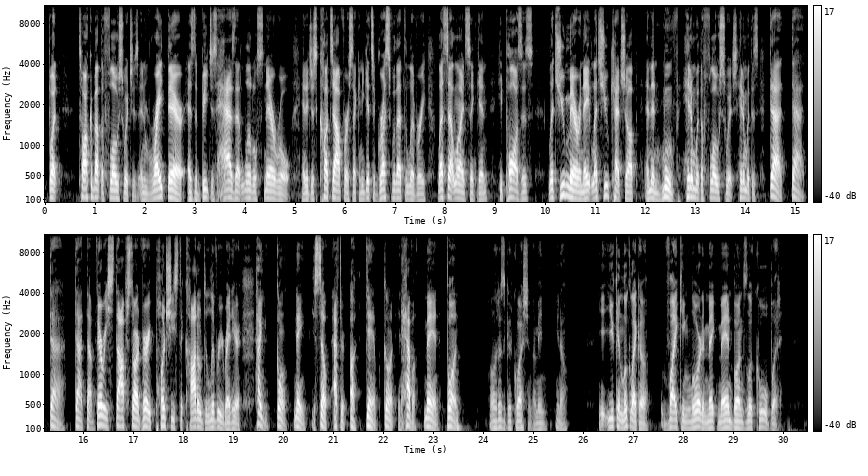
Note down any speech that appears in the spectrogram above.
But talk about the flow switches. And right there, as the beat just has that little snare roll and it just cuts out for a second, he gets aggressive with that delivery, lets that line sink in, he pauses, lets you marinate, lets you catch up, and then move, hit him with a flow switch, hit him with this da, da, da, da, da. Very stop start, very punchy staccato delivery right here. How you gonna name yourself after a damn gun and have a man bun? Well, it is a good question. I mean, you know, you can look like a Viking lord and make man buns look cool, but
